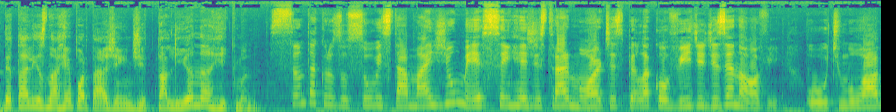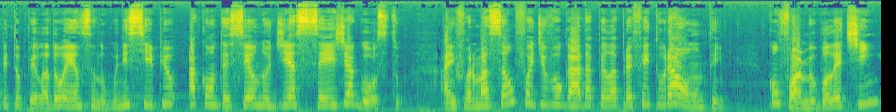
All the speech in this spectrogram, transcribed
Detalhes na reportagem de Taliana Hickman. Santa Cruz do Sul está há mais de um mês sem registrar mortes pela Covid-19. O último óbito pela doença no município aconteceu no dia 6 de agosto. A informação foi divulgada pela Prefeitura ontem. Conforme o boletim,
